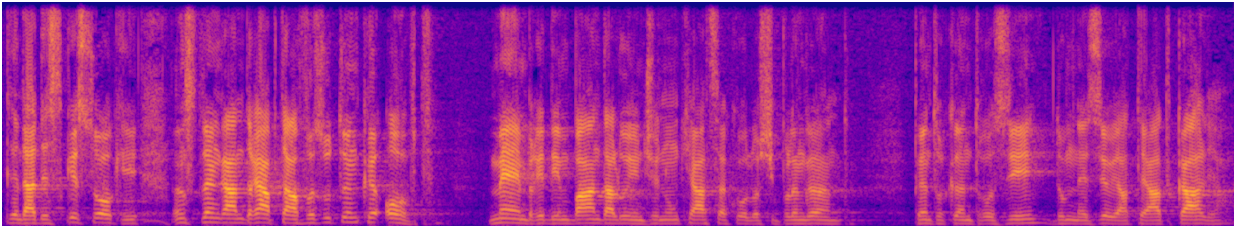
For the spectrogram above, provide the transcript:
Când a deschis ochii, în stânga, în dreapta, a văzut încă opt membri din banda lui îngenunchiați acolo și plângând. Pentru că într-o zi Dumnezeu i-a tăiat calea.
